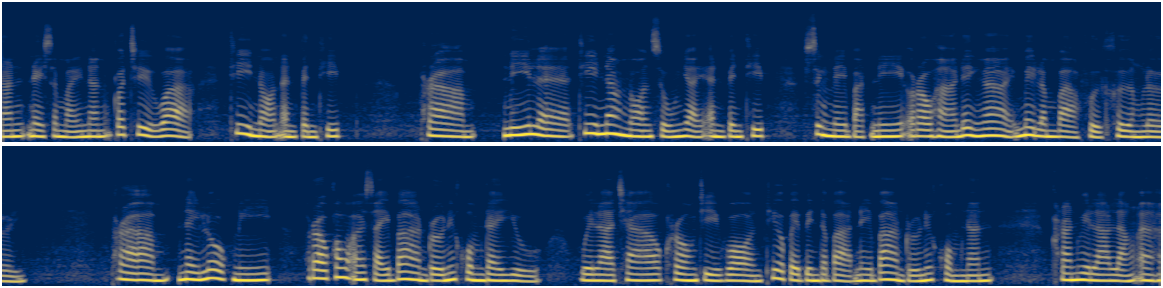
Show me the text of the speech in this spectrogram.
นั้นในสมัยนั้นก็ชื่อว่า ที่นอนอันเป็นทิพย์พรามนี้แลที่นั่งนอนสูงใหญ่อันเป็นทิพย์ซึ่งในบัดนี้เราหาได้ง่ายไม่ลำบากฝืดเคืองเลย พรามในโลกนี้ เราเข้าอาศัยบ้านหรือนิคมใดอยู่ เวลาเช้าครองจีวรเที่ยวไปบินทบาทในบ้านหรือนิคมนั้น ครั้นเวลาหลังอาห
